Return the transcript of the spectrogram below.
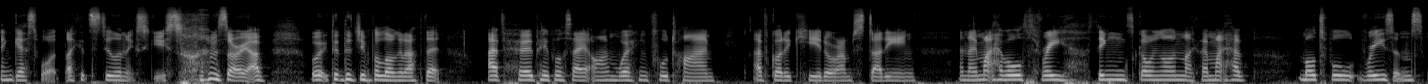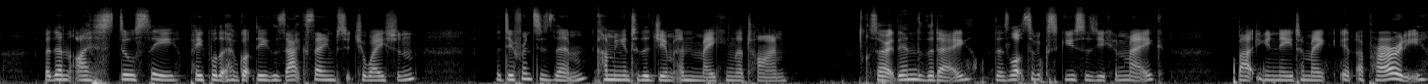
And guess what? Like, it's still an excuse. I'm sorry, I've worked at the gym for long enough that I've heard people say, oh, I'm working full time, I've got a kid, or I'm studying, and they might have all three things going on, like they might have multiple reasons, but then I still see people that have got the exact same situation The difference is them coming into the gym and making the time. So at the end of the day, there's lots of excuses you can make, but you need to make it a priority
